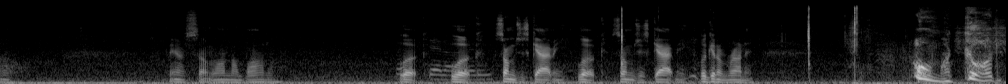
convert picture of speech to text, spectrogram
oh. I think there's something on the bottom. Look, look. Something just got me. Look, something just got me. Look at him running. Oh my god!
